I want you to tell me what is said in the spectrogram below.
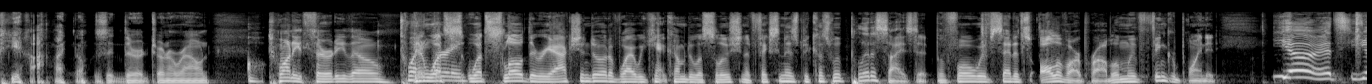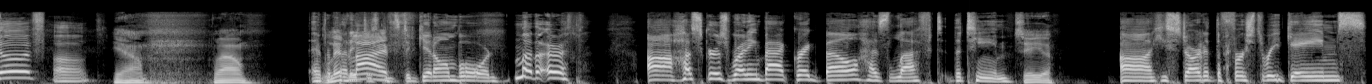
Yeah, I know. Is it there a turnaround? Oh. 2030, though. 2030. And what's what slowed the reaction to it of why we can't come to a solution of fixing it is because we've politicized it. Before we've said it's all of our problem, we've finger pointed. Yeah, it's your fault. Yeah. Wow. Everybody Live just needs to get on board. Mother Earth. Uh, Huskers running back Greg Bell has left the team. See ya. Uh, he started the first three games.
